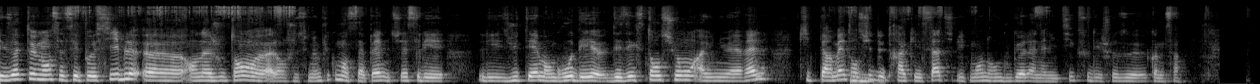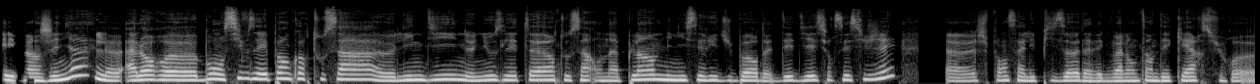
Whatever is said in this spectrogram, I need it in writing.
Exactement, ça c'est possible euh, en ajoutant, euh, alors je sais même plus comment ça s'appelle, tu sais, c'est les, les UTM, en gros des, euh, des, extensions à une URL qui te permettent ensuite de traquer ça, typiquement dans Google Analytics ou des choses comme ça. Eh bien, génial. Alors, bon, si vous n'avez pas encore tout ça, LinkedIn, newsletter, tout ça, on a plein de mini-séries du board dédiées sur ces sujets. Euh, je pense à l'épisode avec Valentin Decker sur euh,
